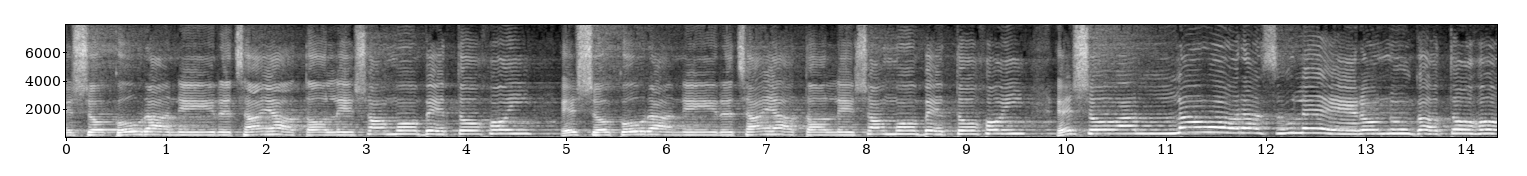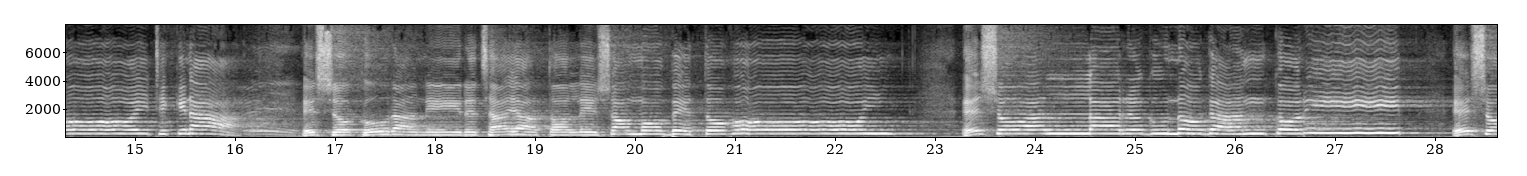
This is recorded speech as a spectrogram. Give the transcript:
এসো কোরআনের ছায়া তলে সমবেত হই। এসো কোরআনের ছায়া তলে সমবেত হই। এসো আল্লাহ রাসূলের অনুগত হই। ঠিক না এসো কোরআনের ছায়া তলে সমবেত হই। এসো আল্লাহর গুণগান এসো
